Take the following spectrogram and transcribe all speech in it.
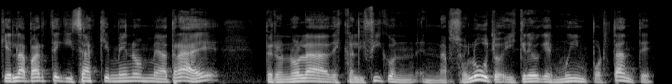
que es la parte quizás que menos me atrae, pero no la descalifico en, en absoluto y creo que es muy importante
